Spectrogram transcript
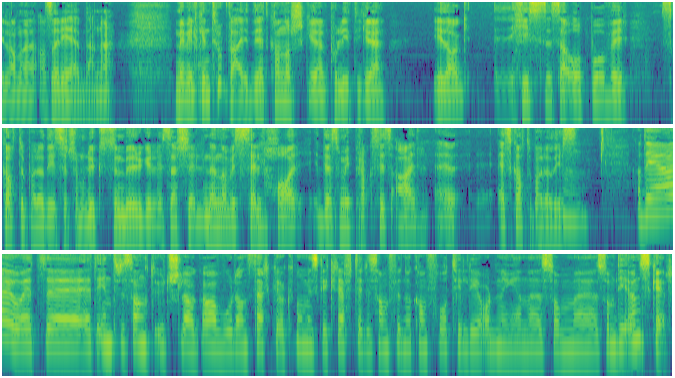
i landet, altså rederne. Med hvilken troverdighet kan norske politikere i dag hisse seg opp over skatteparadiser som Luxembourg eller Seychellene, når vi selv har det som i praksis er eh, et skatteparadis? Mm. Ja, Det er jo et, eh, et, interessant utslag av hvordan sterke økonomiske krefter i samfunnet kan få til de ordningene som, eh, som de ønsker.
